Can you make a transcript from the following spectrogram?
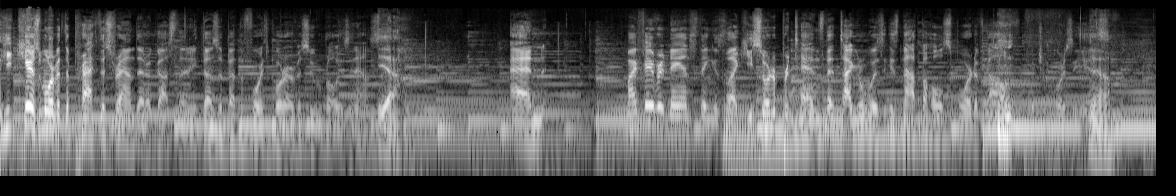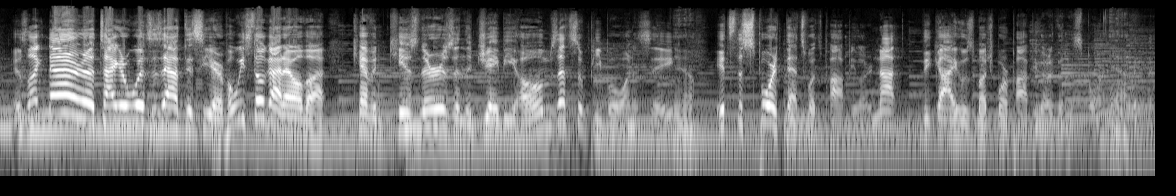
he cares more about the practice round at Augusta than he does about the fourth quarter of a Super Bowl he's announced. Yeah. And my favorite Nantz thing is like he sort of pretends that Tiger Woods is not the whole sport of golf, which of course he is. Yeah. It's like, no, no, no, Tiger Woods is out this year, but we still got all the Kevin Kisners and the JB Holmes. That's what people want to see. Yeah. It's the sport that's what's popular, not the guy who's much more popular than the sport. Yeah.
